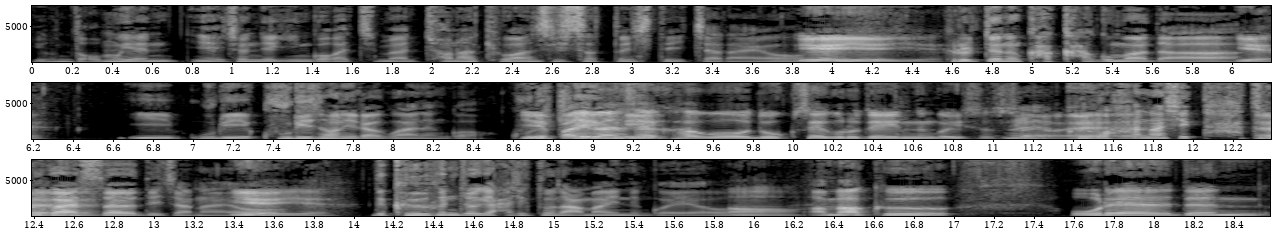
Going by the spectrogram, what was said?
이건 너무 예, 예전 얘기인 것 같지만 전화 교환수 있었던 시대 있잖아요. 예, 예, 예. 그럴 때는 각 가구마다 예. 이 우리 구리선이라고 하는 거. 예, 구리 케이블이 빨간색하고 녹색으로 돼 있는 거 있었어요. 네, 그거 예, 예. 하나씩 다 들어갔어야 되잖아요. 예, 예. 근데 그 흔적이 아직도 남아 있는 거예요. 어, 아마 그 오래된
